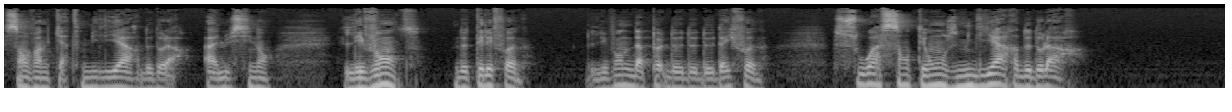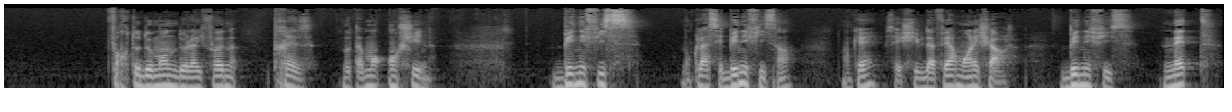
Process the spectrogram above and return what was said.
124 milliards de dollars. Hallucinant. Les ventes de téléphones, les ventes d'iPhone, 71 milliards de dollars. Forte demande de l'iPhone 13 notamment en Chine. Bénéfice. Donc là, c'est bénéfice. Hein. C'est chiffre d'affaires moins les charges. Bénéfice net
